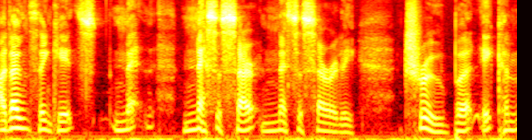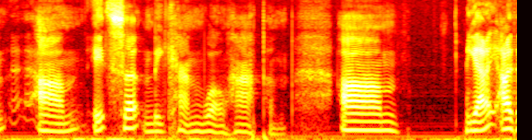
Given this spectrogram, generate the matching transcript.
i don't think it's ne necessar necessarily true, but it can, um, it certainly can well happen. Um, yeah, I,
